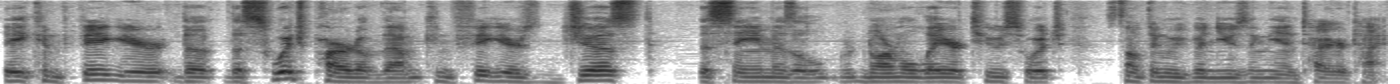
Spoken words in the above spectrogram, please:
they configure the the switch part of them configures just the same as a normal layer 2 switch something we've been using the entire time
